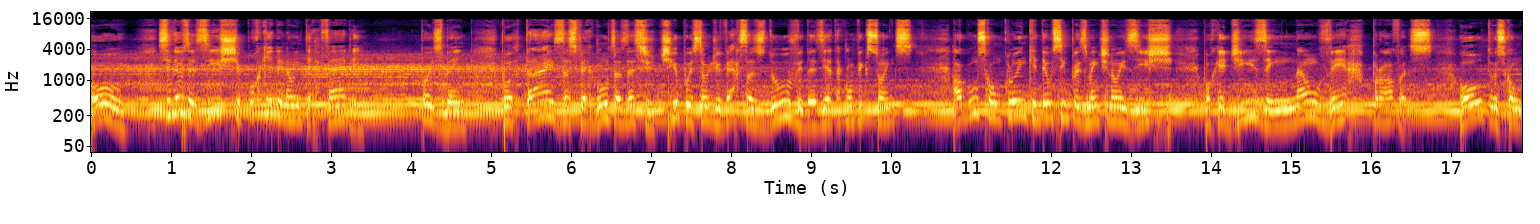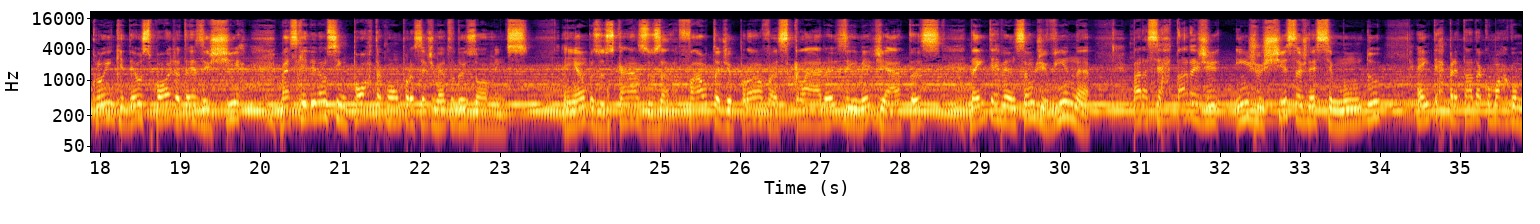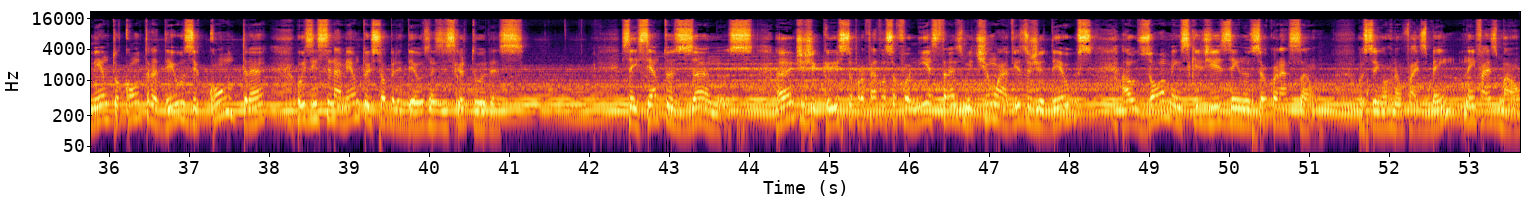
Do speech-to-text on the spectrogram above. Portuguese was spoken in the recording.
Ou, se Deus existe, por que ele não interfere? Pois bem, por trás das perguntas desse tipo estão diversas dúvidas e até convicções. Alguns concluem que Deus simplesmente não existe, porque dizem não ver provas. Outros concluem que Deus pode até existir, mas que ele não se importa com o procedimento dos homens. Em ambos os casos, a falta de provas claras e imediatas da intervenção divina para acertar as injustiças desse mundo é interpretada como argumento contra Deus e contra os ensinamentos sobre Deus nas Escrituras. 600 anos antes de Cristo, o profeta Sofonias transmitiu um aviso de Deus aos homens que dizem no seu coração: O Senhor não faz bem nem faz mal.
